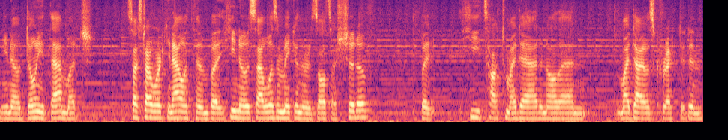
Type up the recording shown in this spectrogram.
You know, don't eat that much. So I started working out with him, but he noticed I wasn't making the results I should have. But he talked to my dad and all that, and my diet was corrected, and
